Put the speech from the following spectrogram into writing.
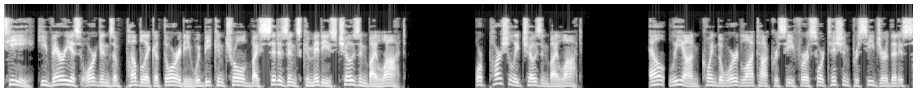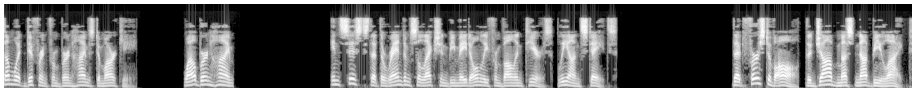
t he various organs of public authority would be controlled by citizens' committees chosen by lot, or partially chosen by lot. L. Leon coined the word lotocracy for a sortition procedure that is somewhat different from Burnheim's demarchy. While Burnheim insists that the random selection be made only from volunteers, Leon states, that first of all, the job must not be liked.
